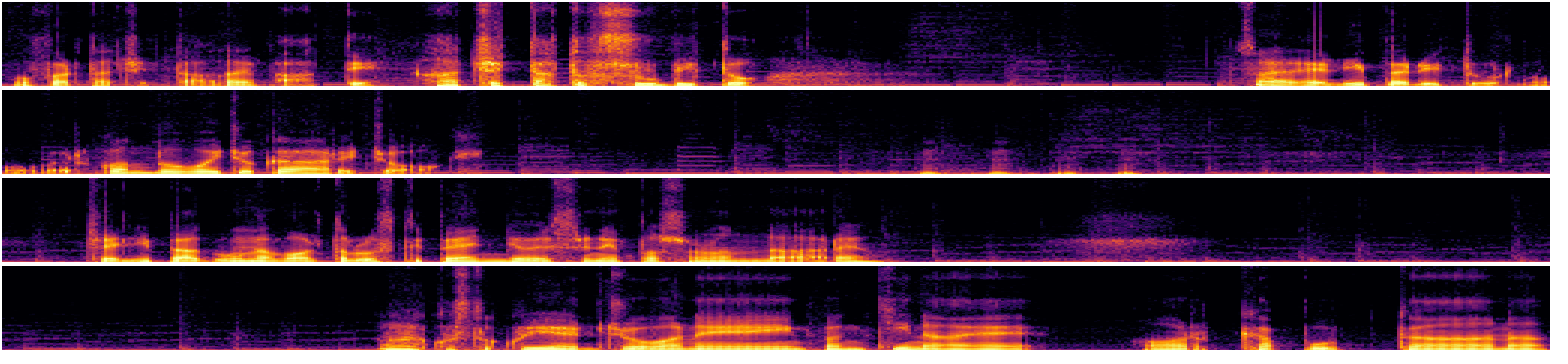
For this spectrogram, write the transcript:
Offerta accettata, infatti. Accettato subito. Sarei lì per il turnover. Quando vuoi giocare, giochi. Cioè, gli pago una volta lo stipendio e se ne possono andare? Ah, questo qui è il giovane in panchina e... Orca puttana.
